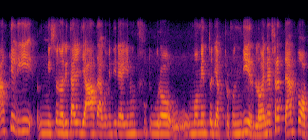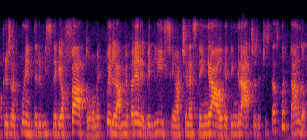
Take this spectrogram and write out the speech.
Anche lì mi sono ritagliata, come dire, in un futuro un momento di approfondirlo e nel frattempo ho preso alcune interviste che ho fatto, come quella a mio parere bellissima a Celeste Ingrao, che ringrazio se ci sta ascoltando,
